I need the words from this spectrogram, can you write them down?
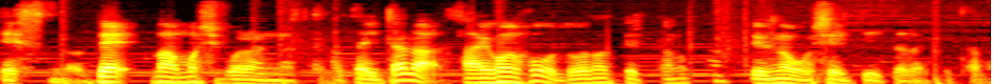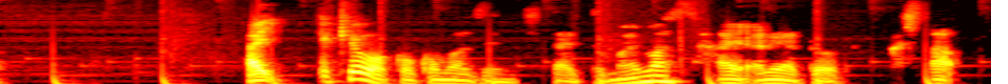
ですので、まあ、もしご覧になった方いたら、最後の方どうなっていったのかっていうのを教えていただけたら。はい。今日はここまでにしたいと思います。はい。ありがとうございました。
